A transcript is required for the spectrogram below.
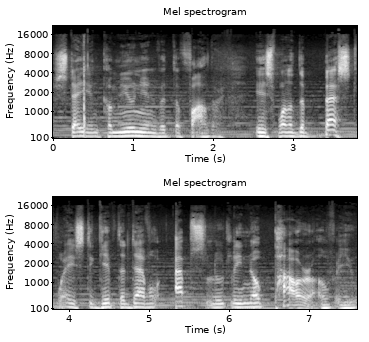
Stay in communion with the Father is one of the best ways to give the devil absolutely no power over you.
